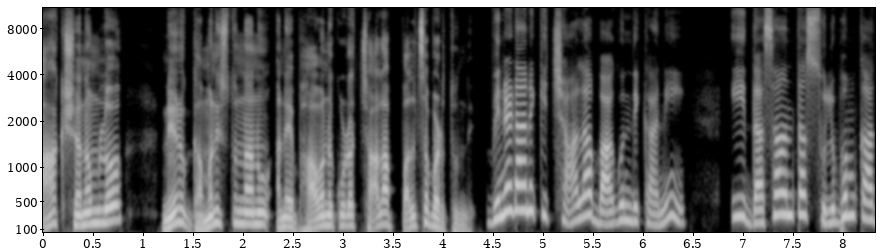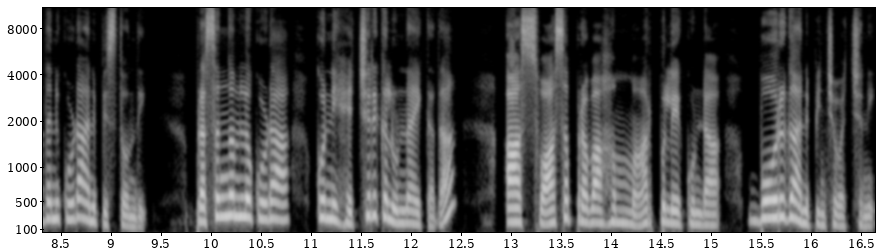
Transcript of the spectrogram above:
ఆ క్షణంలో నేను గమనిస్తున్నాను అనే భావన కూడా చాలా పల్చబడుతుంది. వినడానికి చాలా బాగుంది కాని ఈ దశ అంతా సులభం కాదని కూడా అనిపిస్తోంది. ప్రసంగంలో కూడా కొన్ని హెచ్చరికలున్నాయి కదా. ఆ శ్వాస ప్రవాహం మార్పు లేకుండా బోరుగా అనిపించవచ్చని.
